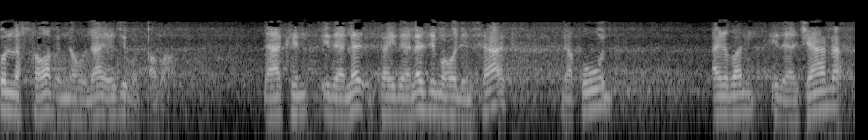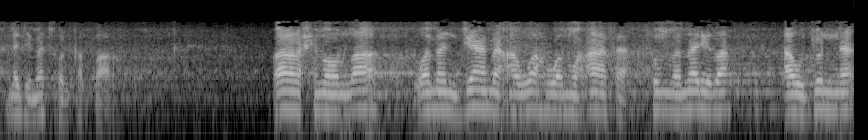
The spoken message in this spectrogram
قلنا الصواب أنه لا يجب القضاء لكن إذا فإذا لزمه الإمساك نقول أيضا إذا جامع لزمته الكفارة. قال رحمه الله ومن جامع وهو معافى ثم مرض أو جن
